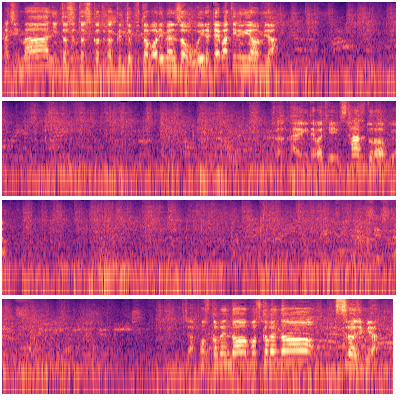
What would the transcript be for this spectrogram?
하지만 인터셉터 스쿼드가 근처 붙어버리면서 오히려 대바팀이 위험합니다. 자 다행히 대바팀 살아서 돌아가고요. 자 버스 커맨더 버스 커맨더 쓰러집니다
